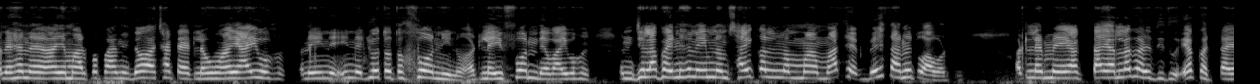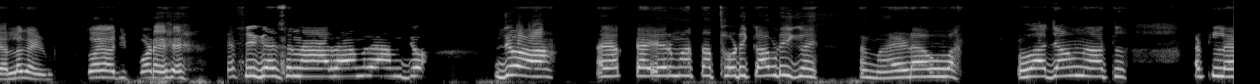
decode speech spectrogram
અને હે ને અહીંયા મારા પપ્પાની દવા છાટે એટલે હું અહીંયા આવ્યો છું અને એને એને જોતો તો ફોન ઈનો એટલે એ ફોન દેવા આવ્યો છે અને જલાભાઈ ને હે ને એમને સાયકલ માથે બેસતા નતું આવડતું. એટલે મેં એક ટાયર લગાડી દીધું, એક જ ટાયર લગાડ્યું. તોય હજી પડે છે શ્રી કૃષ્ણ રામ રામ જો. જો આ એક ટાયરમાં તો થોડીક આવડી ગઈ. મેળવવા વા જાવ ને એટલે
